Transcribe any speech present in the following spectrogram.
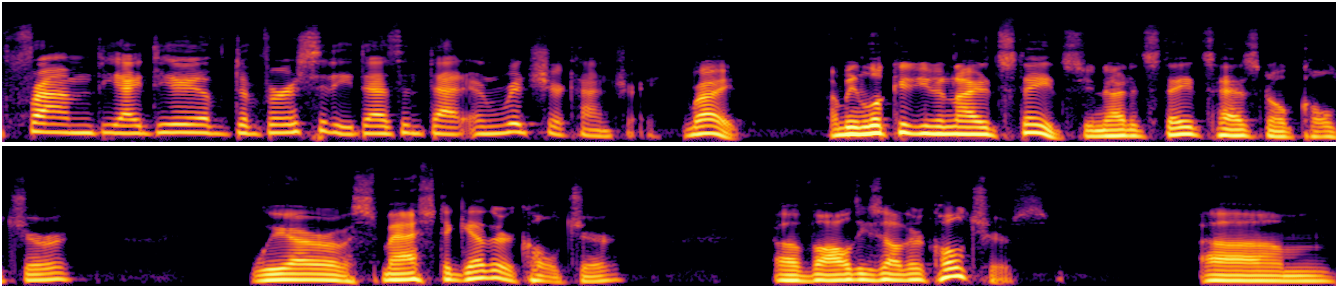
from the idea of diversity doesn't that enrich your country? Right. I mean, look at the United States. The United States has no culture. We are a smashed together culture of all these other cultures. Um,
